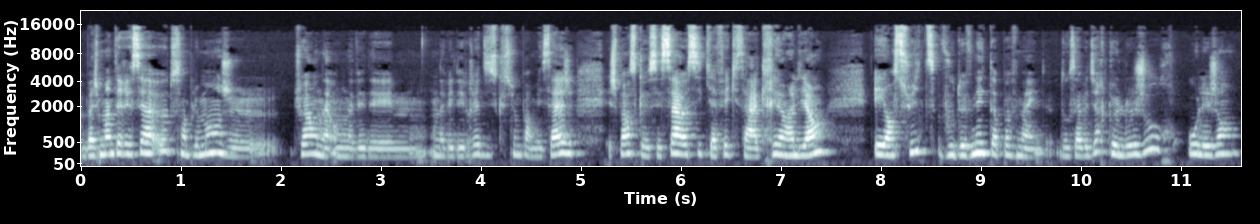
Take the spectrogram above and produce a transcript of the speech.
Bah, je m'intéressais à eux tout simplement. Tu vois, on avait des vraies discussions par message. Et je pense que c'est ça aussi qui a fait que ça a créé un lien. Et ensuite, vous devenez top of mind. Donc ça veut dire que le jour où les gens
